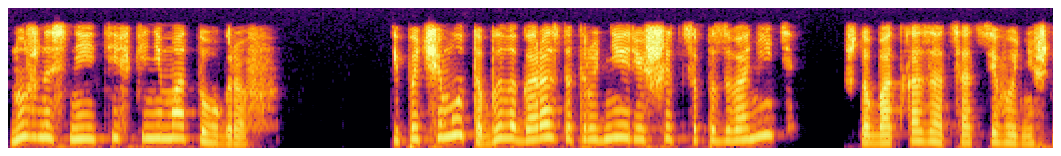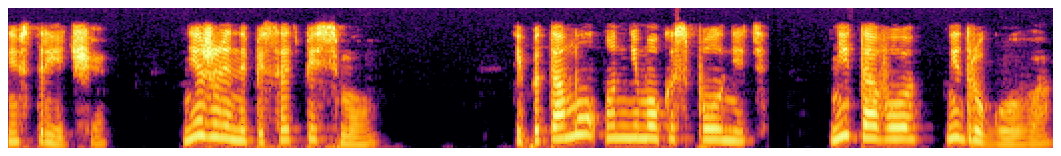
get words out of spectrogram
нужно с ней идти в кинематограф, и почему-то было гораздо труднее решиться позвонить, чтобы отказаться от сегодняшней встречи, нежели написать письмо. И потому он не мог исполнить ни того, ни другого.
